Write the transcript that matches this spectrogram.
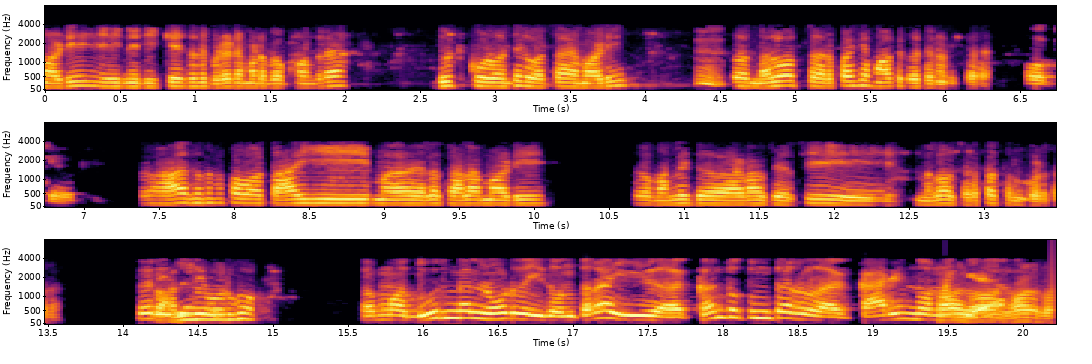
ಮಾಡಿ ನೀನು ಈ ಕೇಸಲ್ಲಿ ಬಿಡುಗಡೆ ಮಾಡಬೇಕು ಅಂದ್ರೆ ದುಡ್ಡು ಕೊಡು ಅಂತೇಳಿ ಒತ್ತಾಯ ಮಾಡಿ ಹ್ಮ್. ನಲ್ವತ್ತು ಸಾವಿರ ರೂಪಾಯಿಗೆ ಮಾತುಕತೆ ನಡೆಸ್ತಾರೆ. Okay okay. ಆ ಸಂದರ್ಭ ತಾಯಿ ಮ- ಎಲ್ಲ ಸಾಲ ಮಾಡಿ ಮನೇಲಿದ್ದ ಹಣ ಸೇರಿಸಿ ನಲ್ವತ್ತು ಸಾವಿರ ರೂಪಾಯಿ ತಂದು ಕೊಡ್ತಾರೆ. ಸರ್ ಅಲ್ಲಿವರೆಗೂ ತಮ್ಮ ದೂರಿನಲ್ಲಿ ನೋಡಿದ್ರೆ ಇದೊಂಥರ ಈ ಕಂತು ತುಂಬ್ತಾರಲ್ಲ ಕಾರಿಂದ ಹೌದು ನಂಗೆ ಹೌದು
